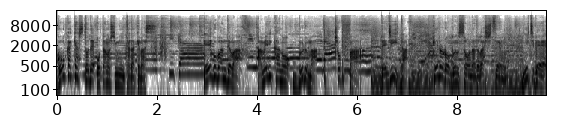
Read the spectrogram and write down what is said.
豪華キャストでお楽しみいただけます。英語版ではアメリカのブルマチョッパーベジータケロロ軍曹などが出演。日米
